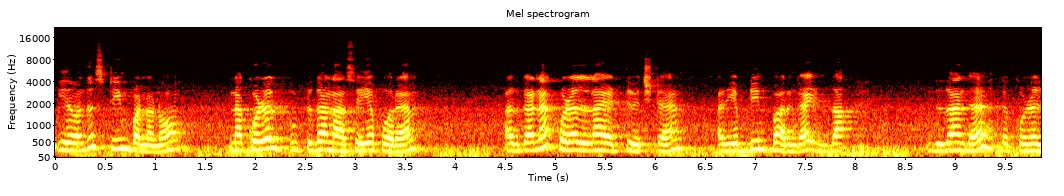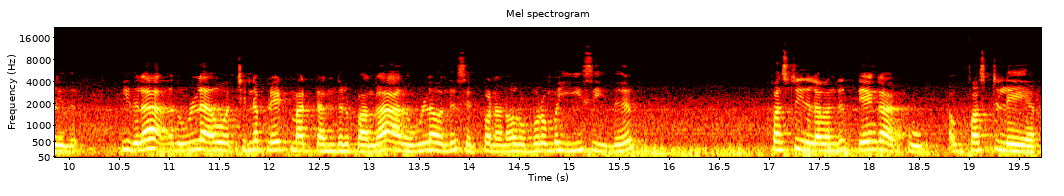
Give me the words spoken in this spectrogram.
இதை வந்து ஸ்டீம் பண்ணணும். நான் குழல் புட்டு தான் நான் செய்ய போகிறேன் அதுக்கான குழல்லாம் எடுத்து வச்சுட்டேன். அது எப்படின்னு பாருங்கள் இதுதான். இதுதான் இந்த இந்த குழல் இது. இதில் அது உள்ளே ஒரு சின்ன பிளேட் மாதிரி தந்திருப்பாங்க. அதை உள்ளே வந்து செட் பண்ணணும். ரொம்ப ரொம்ப ஈஸி இது. ஃபஸ்ட்டு இதில் வந்து தேங்காய் பூ ஃபஸ்ட்டு லேயர்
